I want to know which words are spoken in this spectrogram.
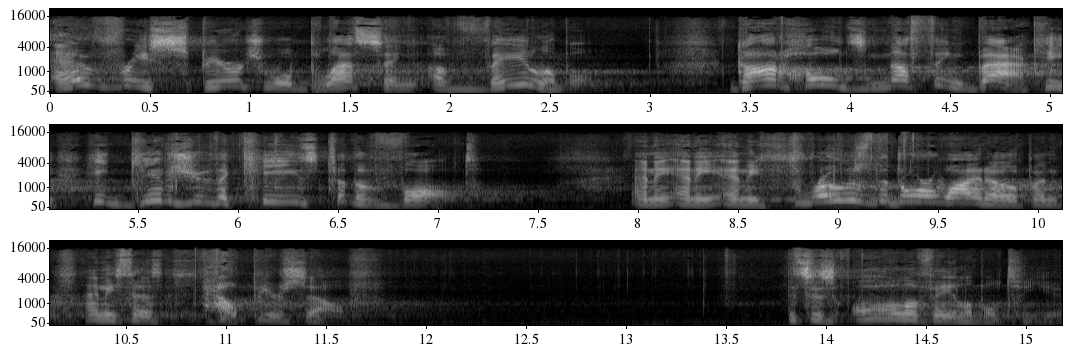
every spiritual blessing available God holds nothing back. He, he gives you the keys to the vault. And he, and, he, and he throws the door wide open and he says, Help yourself. This is all available to you.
